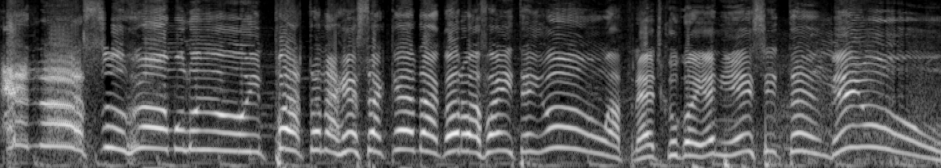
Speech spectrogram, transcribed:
É nosso, Rômulo. Empata na ressacada. Agora o Havaí tem um. Atlético Goianiense também um.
